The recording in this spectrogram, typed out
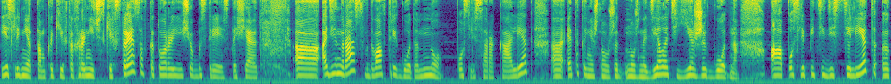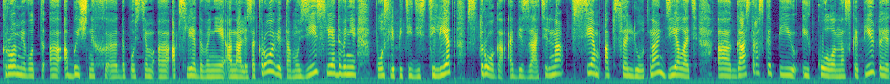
если нет там каких-то хронических стрессов, которые еще быстрее истощают. А, один раз в 2-3 года. Но после 40 лет, э, это, конечно, уже нужно делать ежегодно. А после 50 лет, э, кроме вот э, обычных, допустим, обследований анализа крови, там УЗИ исследований, после 50 лет строго обязательно всем абсолютно делать гастроскопию и колоноскопию, то,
